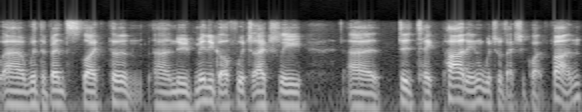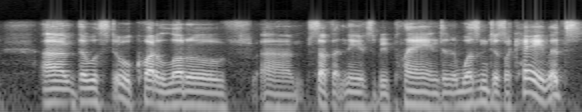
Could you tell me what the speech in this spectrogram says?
uh, with events like the uh, nude mini golf, which I actually uh, did take part in, which was actually quite fun. Um, there was still quite a lot of um, stuff that needed to be planned, and it wasn't just like, hey, let's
